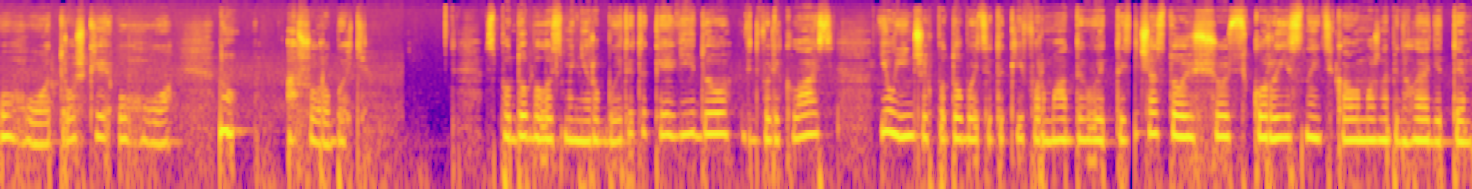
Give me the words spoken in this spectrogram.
Ого, трошки ого. Ну, а що робити? Сподобалось мені робити таке відео, відволіклась, і у інших подобається такий формат дивитись. Часто щось корисне, цікаве можна підгледіти.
